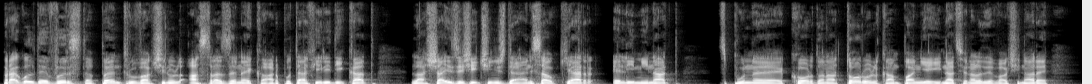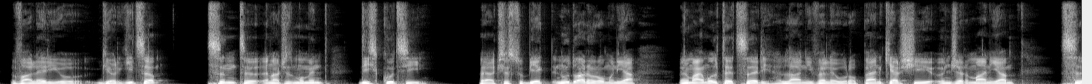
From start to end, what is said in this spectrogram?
Pragul de vârstă pentru vaccinul AstraZeneca ar putea fi ridicat la 65 de ani sau chiar eliminat, spune coordonatorul campaniei naționale de vaccinare, Valeriu Gheorghiță. Sunt în acest moment discuții pe acest subiect, nu doar în România, în mai multe țări la nivel european, chiar și în Germania, se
